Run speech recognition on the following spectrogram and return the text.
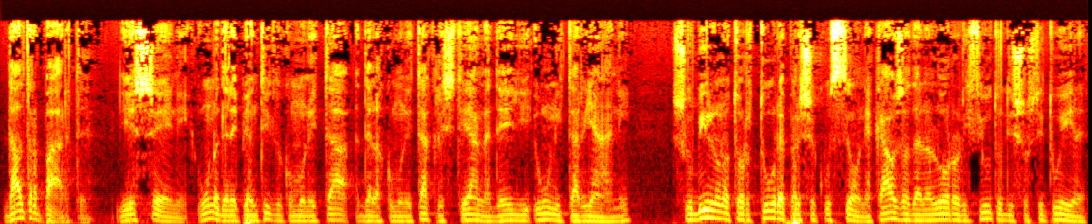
D'altra parte, gli Esseni, una delle più antiche comunità della comunità cristiana degli Unitariani, subirono torture e persecuzioni a causa del loro rifiuto di sostituire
